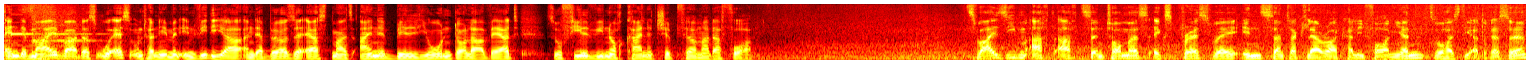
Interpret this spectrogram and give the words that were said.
Ende Mai war das US-Unternehmen Nvidia an der Börse erstmals eine Billion Dollar wert, so viel wie noch keine Chipfirma davor. 2788 St. Thomas Expressway in Santa Clara, Kalifornien, so heißt die Adresse.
